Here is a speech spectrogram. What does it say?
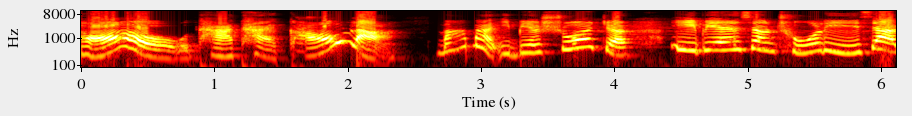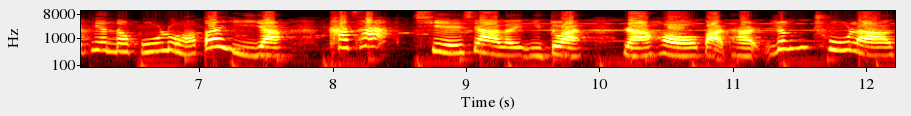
哦，它太高了！妈妈一边说着，一边像处理夏天的胡萝卜一样，咔嚓切下了一段，然后把它扔出了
